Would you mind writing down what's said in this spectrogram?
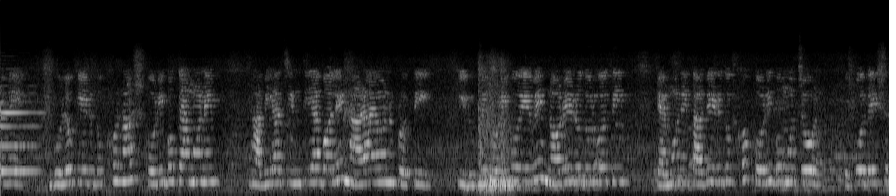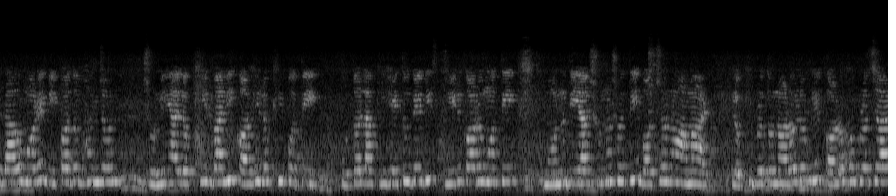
মনে ভুলকের দুঃখ নাশ করিব কেমনে? ভাবিয়া চিন্তিয়া বলে, নারায়ণ প্রতি কিরূপে করিব এবে নরের দুর্গতি? কেমনে তাদের দুঃখ করিব মোচন? উপদেশ দাও মরে বিপদ ভঞ্জন। শুনিয়া লক্ষ্মীর বাণী কহে লক্ষ্মীপতি, পুতলা কি হেতু দেবী, স্থির করমতি মন দিয়া শুনো সতী, বচন আমার। লক্ষ্মীব্রত নরলোকে করহ প্রচার।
